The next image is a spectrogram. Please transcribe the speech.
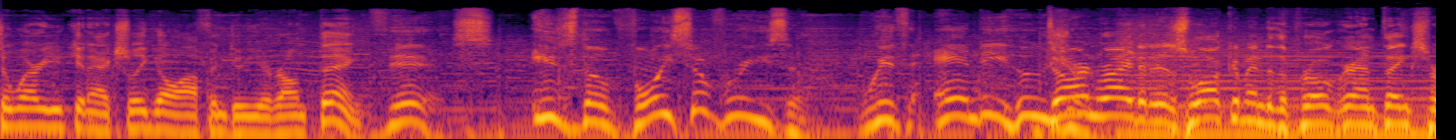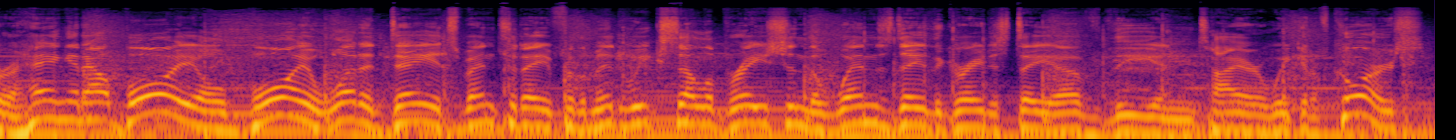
to where you can actually go off and do your own thing. This is the voice of reason with Andy Hooser. Darn right it is. Welcome into the program. Thanks for hanging out. Boy, oh boy, what a day it's been today for the midweek celebration, the Wednesday, the greatest day of the entire week. And of course,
